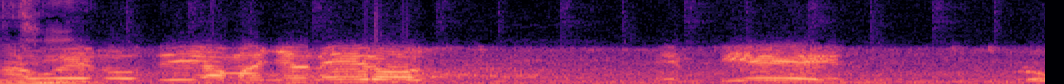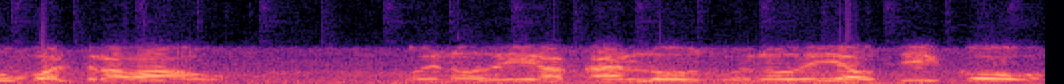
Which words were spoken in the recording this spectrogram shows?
Ah, buenos días, mañaneros. En pie, rumbo al trabajo. Buenos días, Carlos. Buenos días, Otico.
